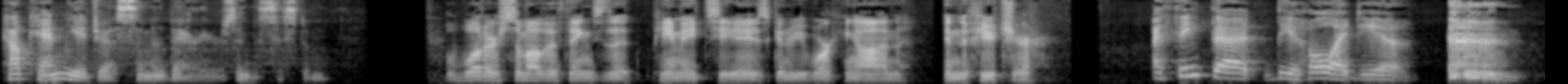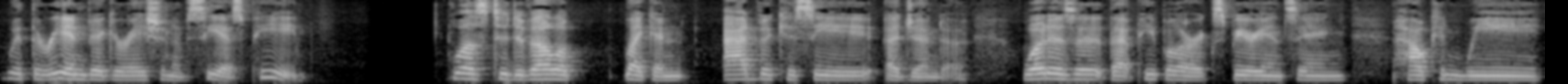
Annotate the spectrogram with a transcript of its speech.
How can we address some of the barriers in the system? What are some other things that PMHCA is going to be working on in the future? I think that the whole idea with the reinvigoration of CSP was to develop like an advocacy agenda. What is it that people are experiencing? How can we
